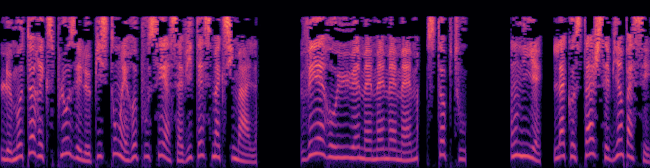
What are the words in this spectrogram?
Le moteur explose et le piston est repoussé à sa vitesse maximale. VROUMMMM, stop tout. On y est. L'accostage s'est bien passé.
